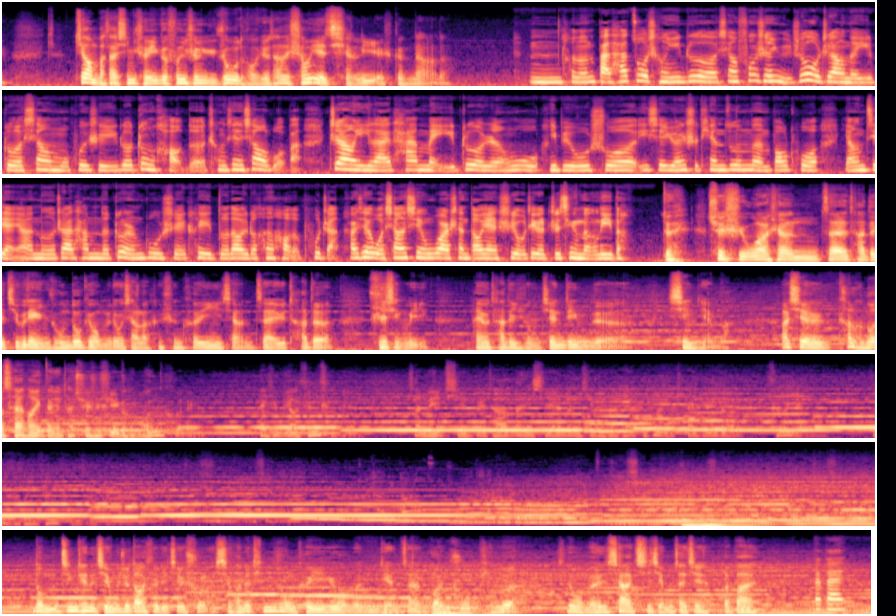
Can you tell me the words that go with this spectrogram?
这样把它形成一个封神宇宙的话，我觉得它的商业潜力也是更大的。嗯，可能把它做成一个像封神宇宙这样的一个项目，会是一个更好的呈现效果吧。这样一来，它每一个人物，你比如说一些元始天尊们，包括杨戬呀、哪吒他们的个人故事，也可以得到一个很好的铺展。而且我相信乌尔善导演是有这个执行能力的。对，确实，乌尔善在他的几部电影中都给我们留下了很深刻的印象，在于他的执行力。还有他的一种坚定的信念吧。而且看了很多采访，也感觉他确实是一个很温和的人，他也是比较真诚的人。在媒体对他问一些问题的时候，他也不会有太多的遮掩吧，就是很真诚在回答。是的，而且他就像你刚刚所说，他的那个想那我们今天的节目就到这里结束了。喜欢的听众可以给我们点赞、关注、评论。那我们下期节目再见，拜拜。拜拜。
